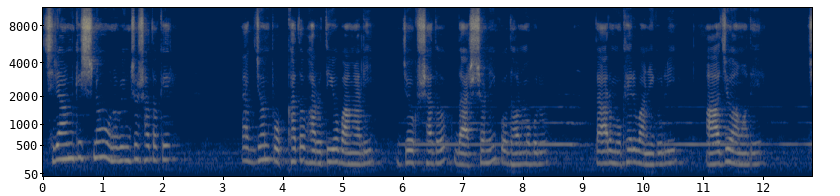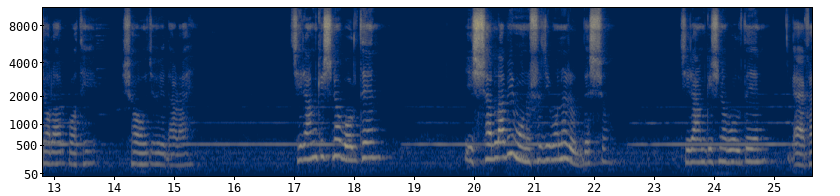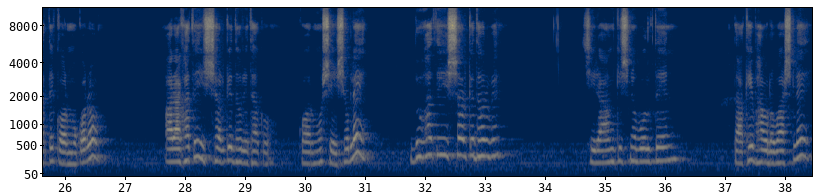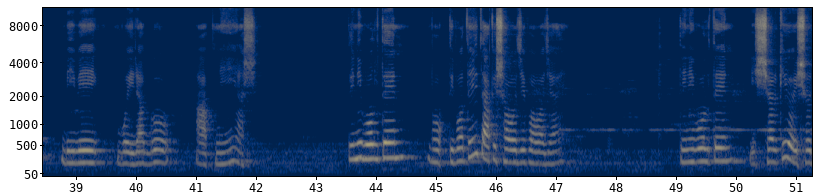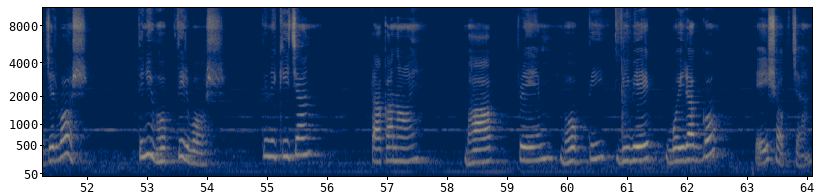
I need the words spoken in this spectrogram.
শ্রীরামকৃষ্ণ ঊনবিংশ শতকের একজন প্রখ্যাত ভারতীয় বাঙালি যোগ সাধক দার্শনিক ও ধর্মগুরু। তার মুখের বাণীগুলি আজও আমাদের চলার পথে সহজ হয়ে দাঁড়ায়। শ্রীরামকৃষ্ণ বলতেন ঈশ্বর লাভই মনুষ্য জীবনের উদ্দেশ্য। শ্রীরামকৃষ্ণ বলতেন, এক হাতে কর্ম করো, আর এক হাতে ঈশ্বরকে ধরে থাকো। কর্ম শেষ হলে দু হাতে ঈশ্বরকে ধরবে। শ্রীরামকৃষ্ণ বলতেন, তাকে ভালোবাসলে বিবেক, বৈরাগ্য আপনিই আসে। তিনি বলতেন, ভক্তিপথেই তাকে সহজে পাওয়া যায়। তিনি বলতেন, ঈশ্বর কি ঐশ্বর্যের বশ? তিনি ভক্তির বশ। তিনি কী চান? টাকা নয়, ভাব প্রেম ভক্তি বিবেক বৈরাগ্য এই সব চান।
